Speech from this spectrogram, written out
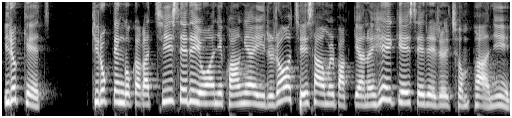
이렇게 기록된 것과 같이 세례 요한이 광야에 이르러 제사함을 받게 하는 회개 세례를 전파하니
